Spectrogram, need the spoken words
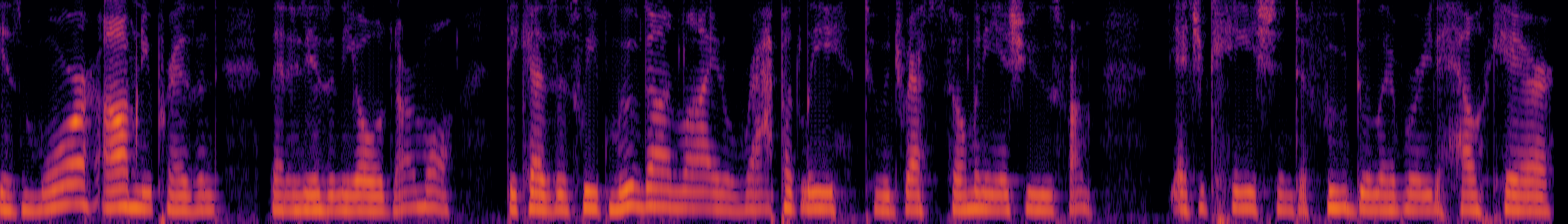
is more omnipresent than it is in the old normal. Because as we've moved online rapidly to address so many issues from education to food delivery to healthcare,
